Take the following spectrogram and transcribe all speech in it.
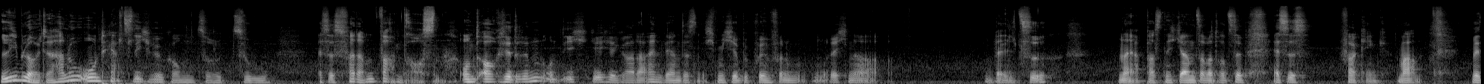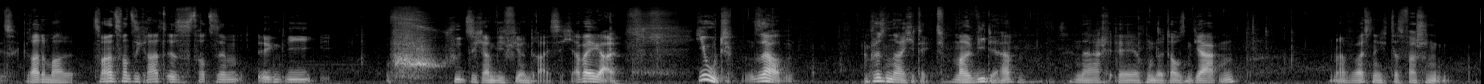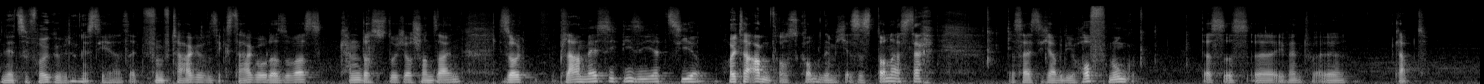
Liebe Leute, hallo und herzlich willkommen zurück zu Es ist verdammt warm draußen und auch hier drin und ich gehe hier gerade ein, währenddessen ich mich hier bequem von dem Rechner wälze. Naja, passt nicht ganz, aber trotzdem, es ist fucking warm. Mit gerade mal 22 Grad ist es trotzdem irgendwie, pff, fühlt sich an wie 34, aber egal. Gut, so, Prison Architect, mal wieder, nach äh, 100.000 Jahren. Na, weiß nicht, das war schon letzte Folge, wie lange ist die her? Seit fünf Tage, sechs Tage oder sowas. Kann das durchaus schon sein. Die soll planmäßig diese jetzt hier heute Abend rauskommen, nämlich es ist Donnerstag. Das heißt, ich habe die Hoffnung, dass es äh, eventuell klappt.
